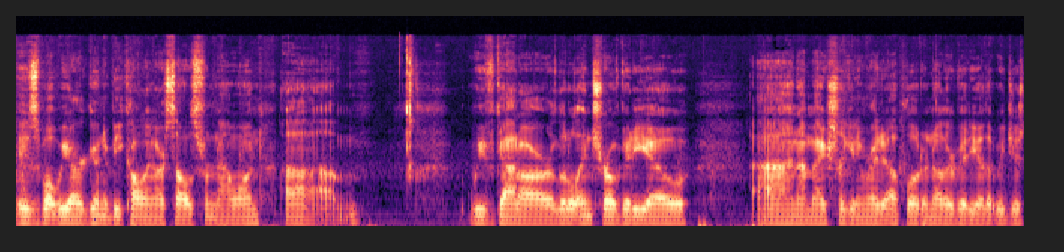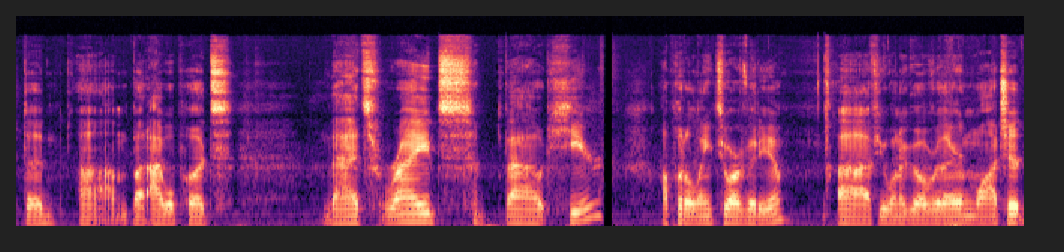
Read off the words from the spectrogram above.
is what we are going to be calling ourselves from now on. Um, we've got our little intro video uh, and I'm actually getting ready to upload another video that we just did. Um, but I will put that's right about here. I'll put a link to our video uh, if you want to go over there and watch it.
